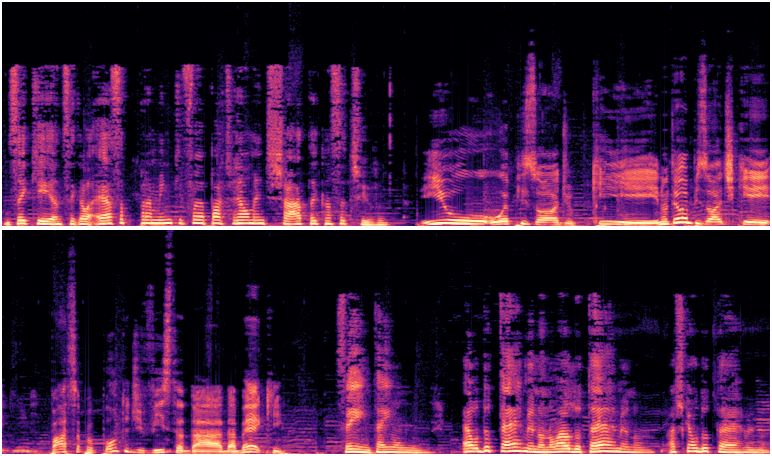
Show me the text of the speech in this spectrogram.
não sei que, não sei que, essa para mim que foi a parte realmente chata e cansativa. E o, o episódio que. Não tem um episódio que passa pro ponto de vista da, da Beck? Sim, tem um. É o do término, não é o do término? Acho que é o do término.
